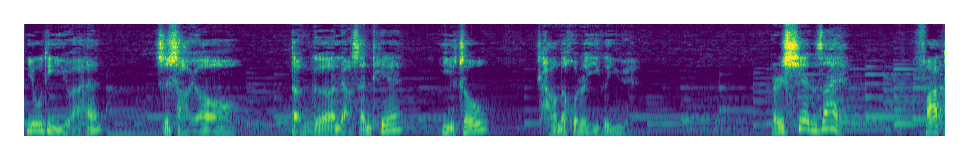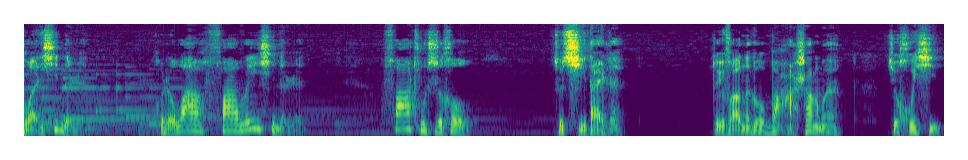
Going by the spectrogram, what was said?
邮递员，至少要等个两三天、一周，长的或者一个月。而现在发短信的人，或者挖发微信的人，发出之后就期待着对方能够马上呢就回信，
